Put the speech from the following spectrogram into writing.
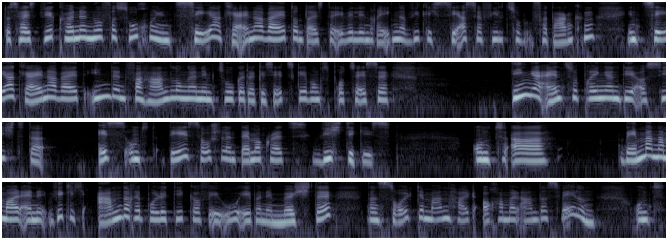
Das heißt, wir können nur versuchen, in sehr kleiner Weit, und da ist der Evelyn Regner wirklich sehr, sehr viel zu verdanken, in sehr kleiner Weit in den Verhandlungen im Zuge der Gesetzgebungsprozesse Dinge einzubringen, die aus Sicht der S und D, Social and Democrats, wichtig ist. Und äh, wenn man einmal eine wirklich andere Politik auf EU-Ebene möchte, dann sollte man halt auch einmal anders wählen. Und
